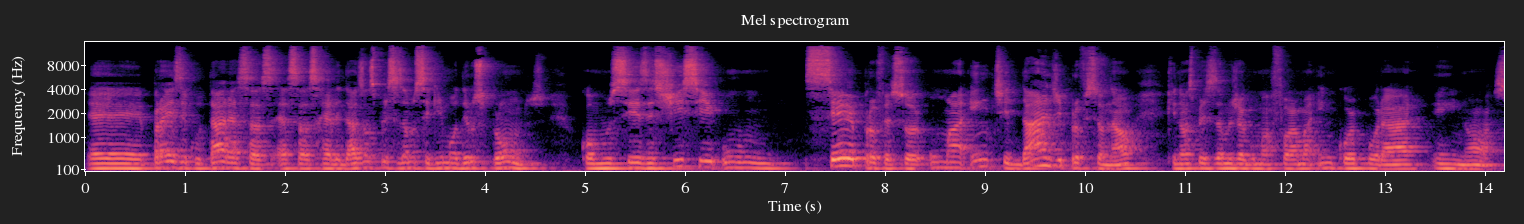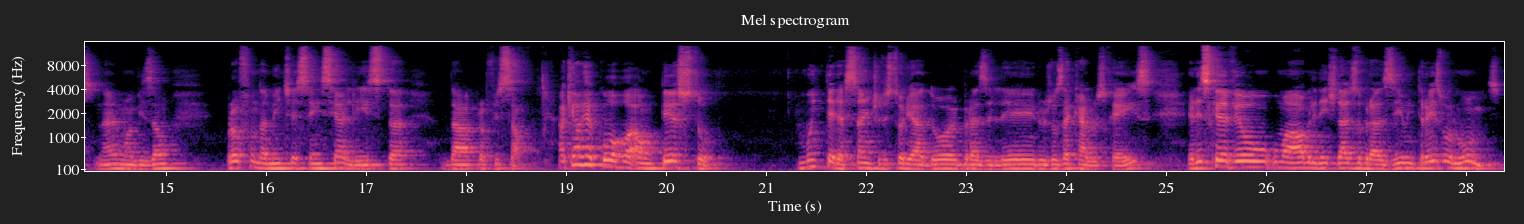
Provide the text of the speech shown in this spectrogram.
é, para executar essas, essas realidades, nós precisamos seguir modelos prontos, como se existisse um ser professor, uma entidade profissional que nós precisamos de alguma forma incorporar em nós, né? Uma visão profundamente essencialista da profissão. Aqui eu recorro a um texto muito interessante do historiador brasileiro José Carlos Reis. Ele escreveu uma obra Identidades do Brasil em três volumes.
